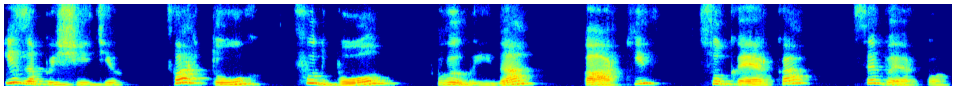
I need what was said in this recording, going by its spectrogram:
і запишіть їх. Фартух, футбол, хвилина, Харків, цукерка, Себерко.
